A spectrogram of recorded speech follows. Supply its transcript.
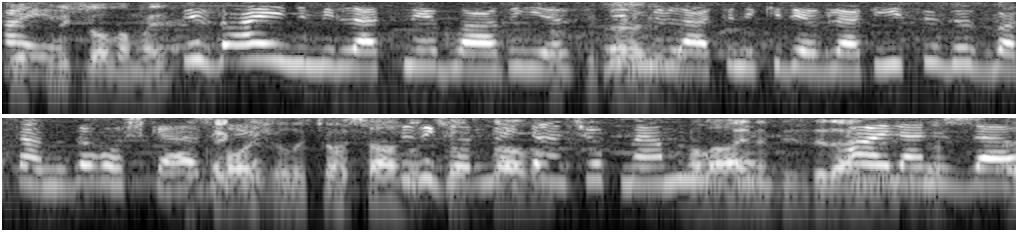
Hayır. Kesinlikle olamayız. Biz aynı milletin evladıyız. Çok Bir teşekkür milletin iki devletiyiz. Siz de öz vatanınıza hoş geldiniz. Teşekkür Hoş ederiz. bulduk, çok sağ olun. Sizi Çok görmekten çok memnun Valla olduk. aynı bizde de aynı Ailenizle, Evet.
